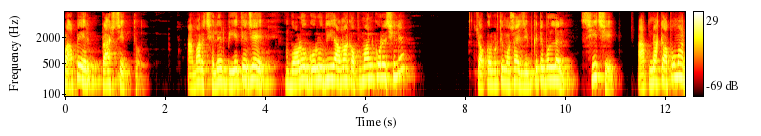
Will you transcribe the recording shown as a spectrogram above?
পাপের প্রাশ্চিত্য আমার ছেলের বিয়েতে যে বড় গরু দিয়ে আমাকে অপমান করেছিলে? চক্রবর্তী মশাই জীব কেটে বললেন, ছি ছি, আপনাকে অপমান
